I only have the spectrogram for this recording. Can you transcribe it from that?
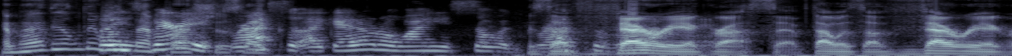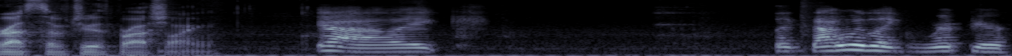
Am I the only But one he's that very brushes aggressive. Like, I don't know why he's so Is aggressive. that very about it. aggressive? That was a very aggressive toothbrushing. Yeah, like, like that would like rip your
